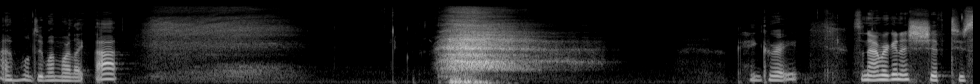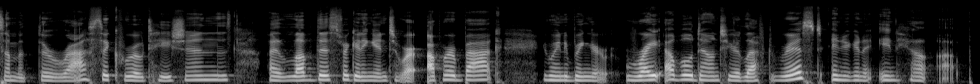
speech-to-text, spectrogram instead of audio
And we'll do one more like that. Okay, great. So now we're going to shift to some thoracic rotations. I love this for getting into our upper back. You're going to bring your right elbow down to your left wrist and you're going to inhale up.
